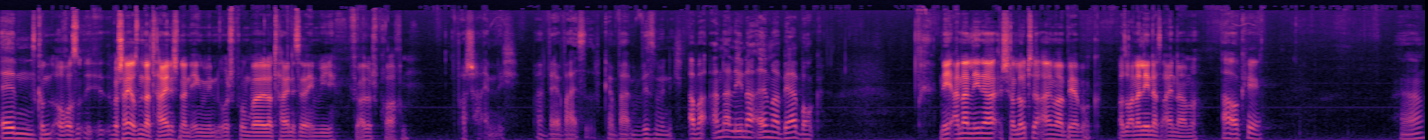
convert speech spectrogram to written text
Ähm, Es kommt auch aus, wahrscheinlich aus dem Lateinischen dann irgendwie ein Ursprung, weil Latein ist ja irgendwie für alle Sprachen. wahrscheinlich. Wer weiß es, wissen wir nicht. Aber Annalena Alma Baerbock. Nee, Annalena Charlotte Alma Baerbock. Also Annalena ist Einname. Ah, okay. Ja.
